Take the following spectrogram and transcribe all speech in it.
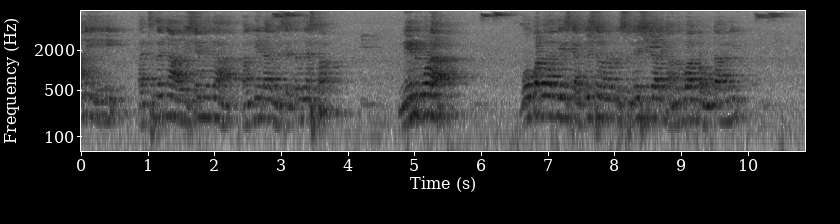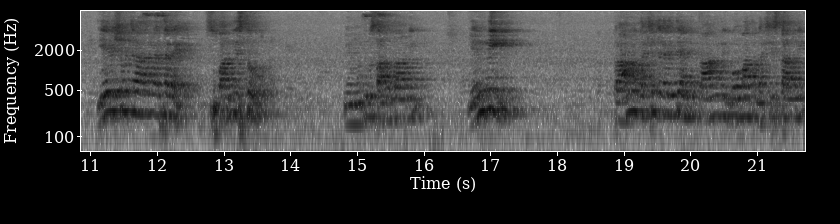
అని ఖచ్చితంగా ఆ విషయం మీద పనిచేయడానికి సిద్ధం చేస్తాం. నేను కూడా గోపాల్ గారు చేసే అధ్యక్షులు సురేష్ గారికి అందుబాటులో ఉంటానని. ఏ విషయం వచ్చినా సరే స్పందిస్తూ మేము ముందుకు సాగుతామని ఎన్ని ప్రాణులను రక్షించగలిగితే అన్ని ప్రాణుల్ని గోమాత రక్షిస్తామని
